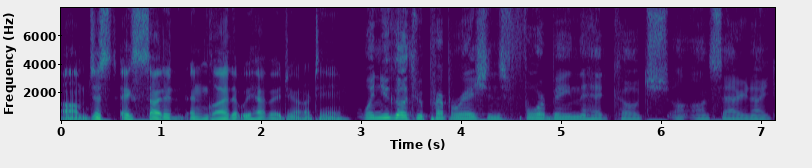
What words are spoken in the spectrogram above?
um, just excited and glad that we have AJ on our team. When you go through preparations for being the head coach on Saturday night,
